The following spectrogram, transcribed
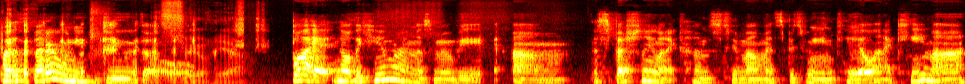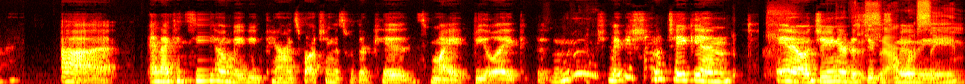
But it's better when you do, though. That's true. Yeah. But no, the humor in this movie, um, especially when it comes to moments between Kale and Akima, uh, and I can see how maybe parents watching this with their kids might be like, mm, maybe shouldn't have taken, you know, Junior Like to see this movie. scene.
